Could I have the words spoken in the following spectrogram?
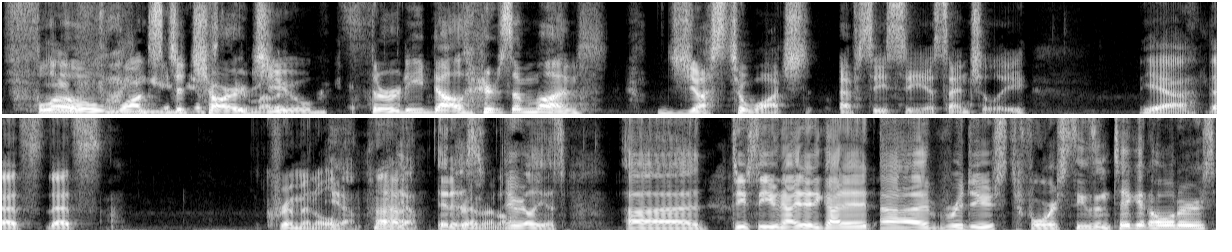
Flow wants to charge you thirty dollars a month just to watch FCC. Essentially, Yeah, that's that's criminal. Yeah, yeah, it is. Criminal. It really is. Uh, DC United got it uh, reduced for season ticket holders.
